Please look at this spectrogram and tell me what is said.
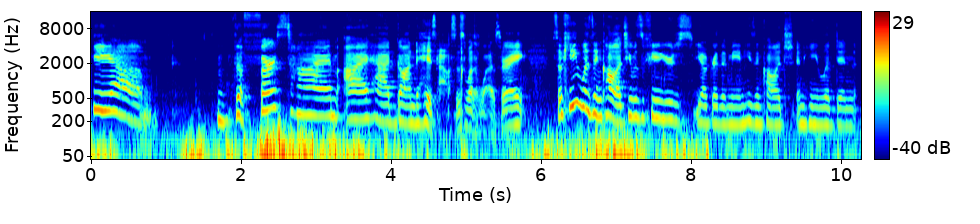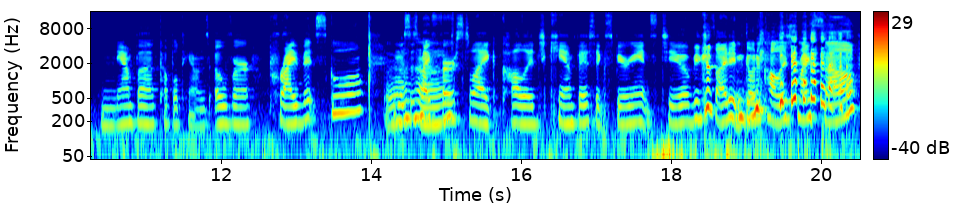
he um the first time I had gone to his house is what it was, right? So he was in college. He was a few years younger than me, and he's in college, and he lived in Nampa, a couple towns over, private school. And this is my Uh-huh. first like college campus experience too, because I didn't go to college myself,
